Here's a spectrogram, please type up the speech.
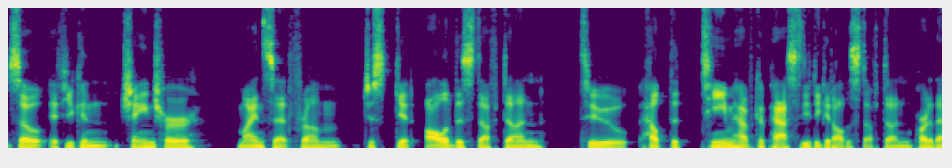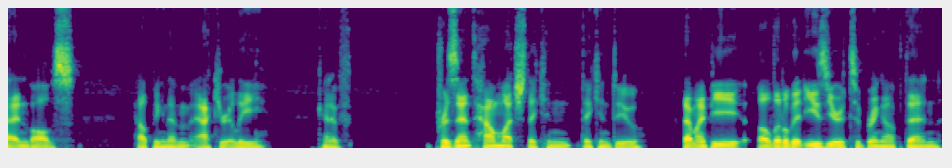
So if you can change her mindset from just get all of this stuff done to help the team have capacity to get all this stuff done, part of that involves helping them accurately kind of present how much they can they can do. That might be a little bit easier to bring up than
